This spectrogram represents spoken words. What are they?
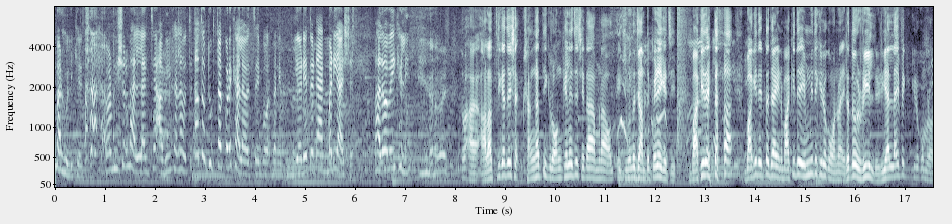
তিনবার হোলি খেলছি। আমার ভীষণ ভালো লাগছে, আবির খেলা হচ্ছে তা তো টুকটাক করে খেলা হচ্ছে মানে ইয়ারে তো এটা একবারই আসে, ভালোভাবেই খেলি। তো আরাত্রিকা যে সাংঘাতিক রং খেলেছে, সেটা আমরা ইতিমধ্যে জানতে পেরে গেছি। বাকিদেরটা বাকিদেরটা জানি না বাকিদের এমনিতে কীরকম মানে এটা তো রিল রিয়েল লাইফে কীরকম রং?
